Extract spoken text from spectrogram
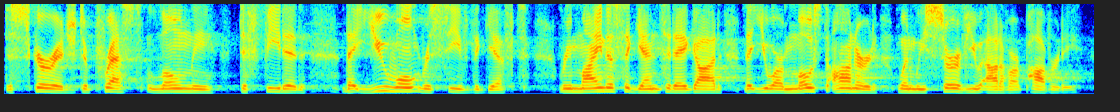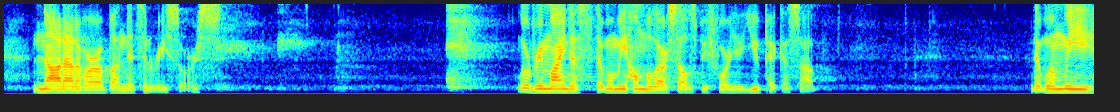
discouraged, depressed, lonely, defeated, that you won't receive the gift. Remind us again today, God, that you are most honored when we serve you out of our poverty, not out of our abundance and resource. Lord, remind us that when we humble ourselves before you, you pick us up. That when we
